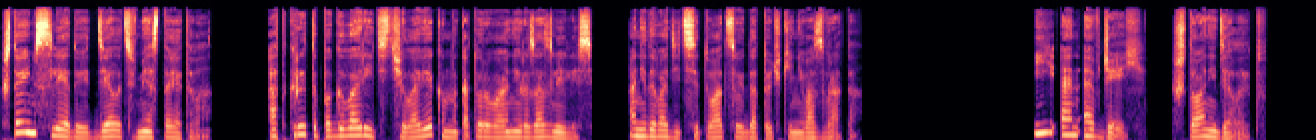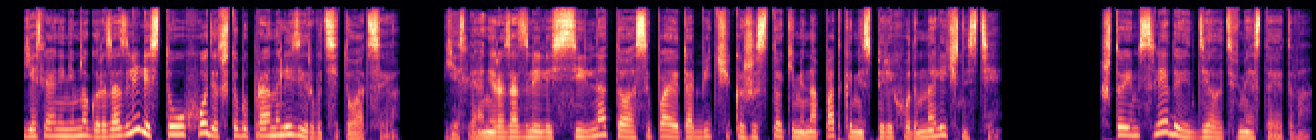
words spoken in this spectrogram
Что им следует делать вместо этого? Открыто поговорить с человеком, на которого они разозлились, а не доводить ситуацию до точки невозврата. ENFJ. Что они делают? Если они немного разозлились, то уходят, чтобы проанализировать ситуацию. Если они разозлились сильно, то осыпают обидчика жестокими нападками с переходом на личности. Что им следует делать вместо этого?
